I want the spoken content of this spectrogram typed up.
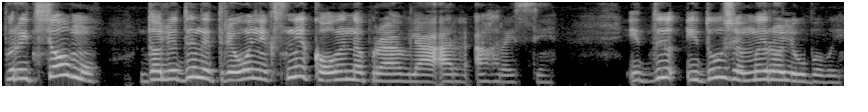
При цьому до людини Тріонікс ніколи не проявляє агресії і, і дуже миролюбивий.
